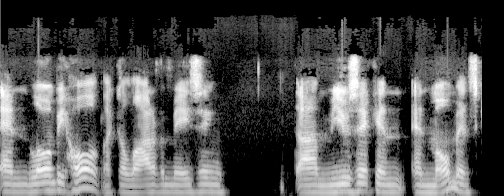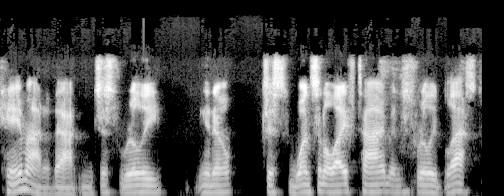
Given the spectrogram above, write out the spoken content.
and lo and behold, like a lot of amazing um, music and, and moments came out of that and just really, you know, just once in a lifetime and just really blessed.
